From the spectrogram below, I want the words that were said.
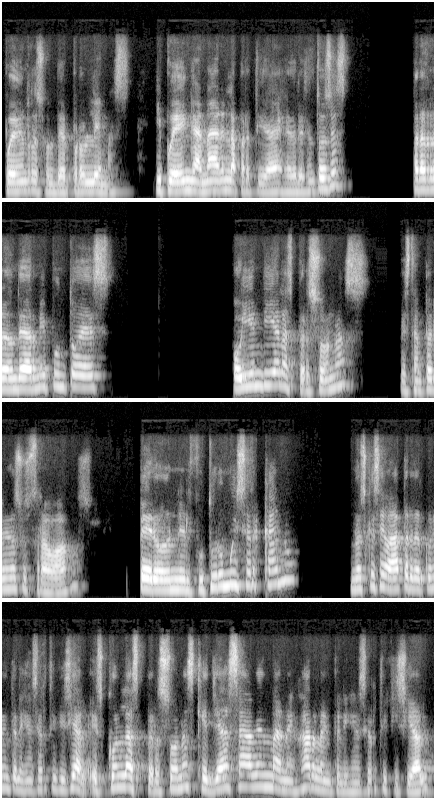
pueden resolver problemas y pueden ganar en la partida de ajedrez. Entonces, para redondear mi punto es, hoy en día las personas están perdiendo sus trabajos, pero en el futuro muy cercano no es que se va a perder con inteligencia artificial, es con las personas que ya saben manejar la inteligencia artificial.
